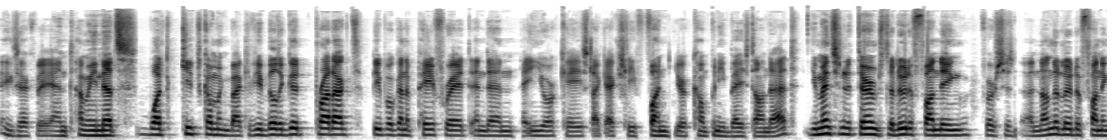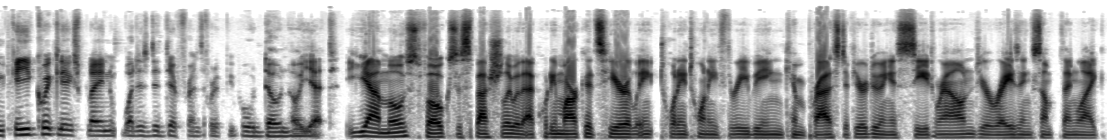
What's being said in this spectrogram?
Exactly. And I mean, that's what keeps coming back. If you build a good product, people are going to pay for it. And then in your case, like actually fund your company based on that. You mentioned the terms dilutive funding versus non dilutive funding. Can you quickly explain what is the difference for the people who don't know yet? Yeah, most folks, especially with equity markets here, late 2023 being compressed, if you're doing a seed round, you're raising something like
